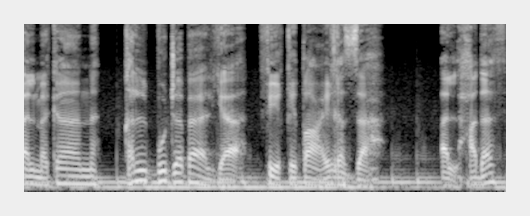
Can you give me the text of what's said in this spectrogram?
المكان قلب جباليا في قطاع غزة. الحدث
